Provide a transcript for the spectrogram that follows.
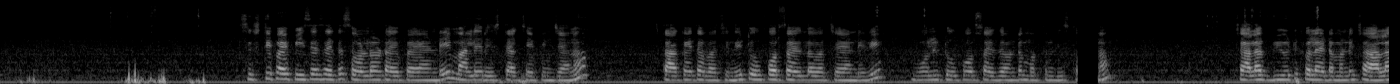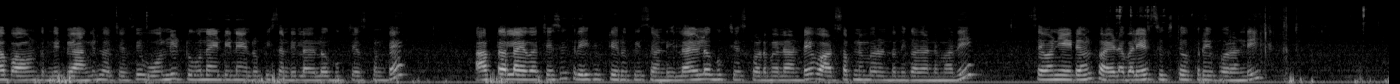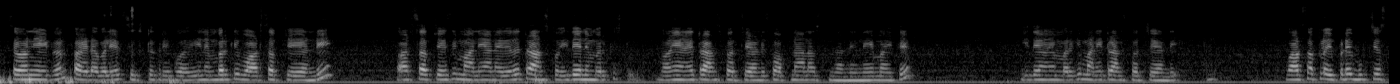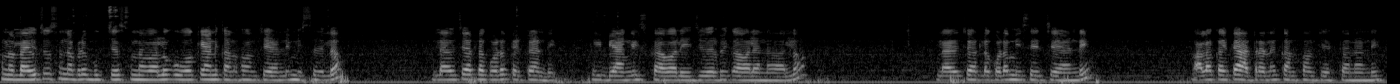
సిక్స్టీ ఫైవ్ పీసెస్ అయితే సోల్డ్ అవుట్ అయిపోయాయండి. మళ్ళీ రీస్టాక్ చేయించాను స్టాక్ అయితే వచ్చింది. టూ ఫోర్ సైజ్లో వచ్చాయండి ఇవి. ఓన్లీ టూ ఫోర్ సైజ్లో ఉంటే మొత్తం తీసుకున్నాం. చాలా బ్యూటిఫుల్ ఐటమ్ అండి. చాలా బాగుంటుంది. బ్యాంగిల్స్ వచ్చేసి only two ninety nine rupees అండి లైవ్లో బుక్ చేసుకుంటే. ఆఫ్టర్ లైవ్ వచ్చేసి త్రీ ఫిఫ్టీ రూపీస్ అండి. లైవ్లో బుక్ చేసుకోవడం ఎలా అంటే వాట్సాప్ నెంబర్ ఉంటుంది కదండి మాది. Seven eight one five double eight six two three four అండి. Seven eight one five double eight six two three four. ఈ నెంబర్కి వాట్సాప్ చేయండి. వాట్సాప్ చేసి మనీ అనేది ట్రాన్స్ఫర్ ఇదే నెంబర్కి మనీ అనేది ట్రాన్స్ఫర్ చేయండి. స్వప్న అని వస్తుందండి నేమ్ అయితే. ఇదే నెంబర్కి మనీ ట్రాన్స్ఫర్ చేయండి. వాట్సాప్లో ఇప్పుడే బుక్ చేసుకున్న లైవ్ చూస్తున్నప్పుడే బుక్ చేసుకున్న వాళ్ళు ఓకే అని కన్ఫర్మ్ చేయండి మెసేజ్లో. లైవ్ చాట్లో కూడా పెట్టండి. ఈ బ్యాంగిల్స్ కావాలి జ్యువెలరీ కావాలన్న వాళ్ళు లైవ్ చాట్లో కూడా మెసేజ్ చేయండి. వాళ్ళకైతే ఆర్డర్ అనేది కన్ఫర్మ్ చేస్తానండి.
